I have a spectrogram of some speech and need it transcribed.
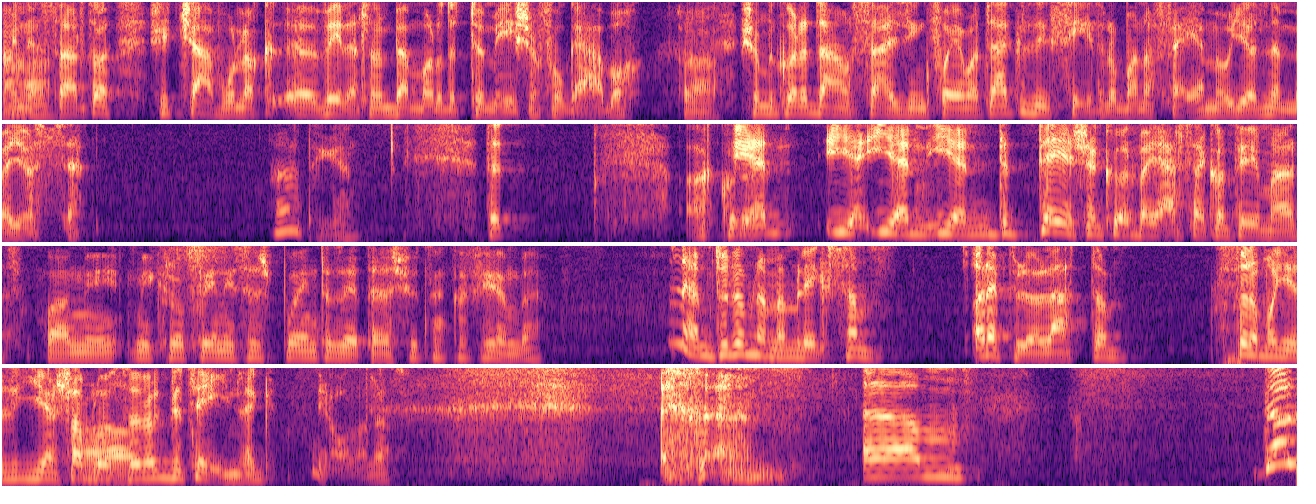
minden szartól, és egy csávónak véletlenül bemarad a tömés a fogába. Aha. És amikor a downsizing folyamat elkezdik, szétrobban a fejem, mert ugye az nem megy össze. Hát igen. Tehát Akkor ilyen, ilyen, ilyen, ilyen tehát teljesen körbejárták a témát. valami mikropéniszes point azért elsütnek a filmbe? Nem tudom, nem emlékszem. A repülőn láttam. Tudom, hogy ez egy ilyen sablonszörök, de tényleg. Jó van ez. Um, de az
